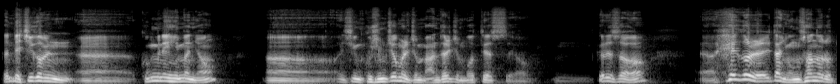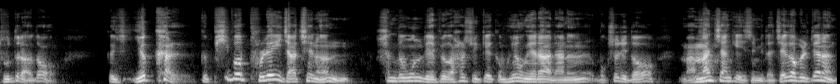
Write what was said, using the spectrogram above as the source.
근데 지금 어, 국민의힘은요, 어, 지금 구심점을 좀 만들지 못했어요. 음, 그래서 어, 핵을 일단 용산으로 두더라도 그 역할, 그 피버 플레이 자체는 한동훈 대표가 할 수 있게끔 허용해라라는 목소리도 만만치 않게 있습니다. 제가 볼 때는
